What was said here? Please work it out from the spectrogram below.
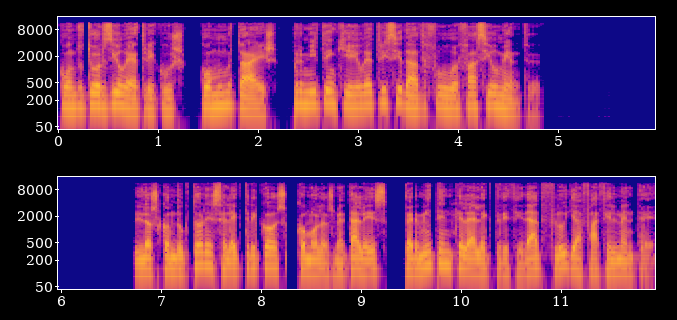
Condutores elétricos, como metais, permitem que a eletricidade flua facilmente. Los conductores eléctricos, como los metales, permiten que la electricidad fluya fácilmente.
